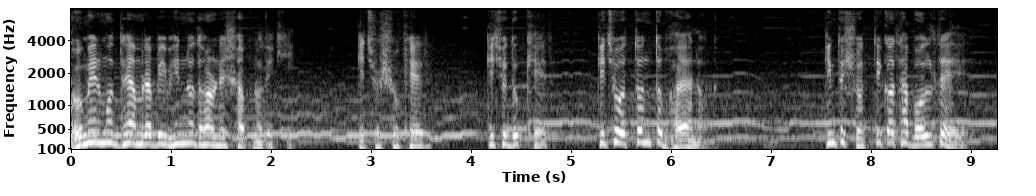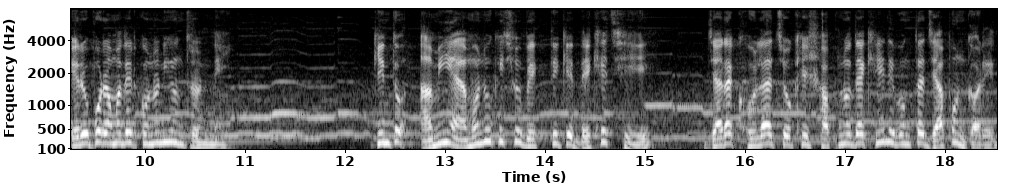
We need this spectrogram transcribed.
ঘুমের মধ্যে আমরা বিভিন্ন ধরনের স্বপ্ন দেখি। কিছু সুখের কিছু দুঃখের, কিছু অত্যন্ত ভয়ানক। কিন্তু সত্যি কথা বলতে, এর ওপর আমাদের কোনো নিয়ন্ত্রণ নেই। কিন্তু আমি এমনও কিছু ব্যক্তিকে দেখেছি, যারা খোলা চোখে স্বপ্ন দেখেন এবং তা যাপন করেন।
